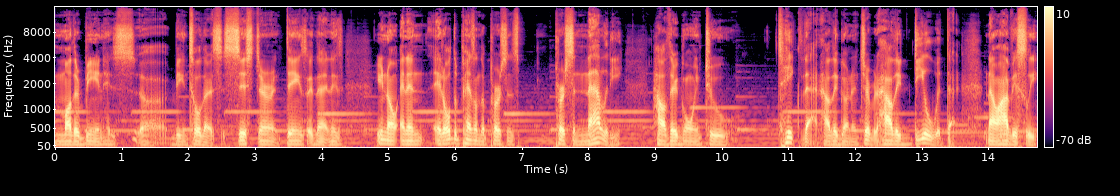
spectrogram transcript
mother being his uh, being told that it's his sister and things like that and his you know, and then it all depends on the person's personality, how they're going to take that, how they're going to interpret, how they deal with that. Now, obviously,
